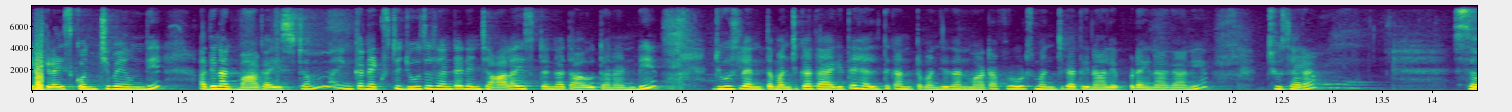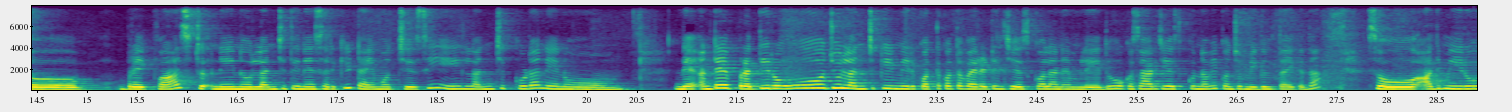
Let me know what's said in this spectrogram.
ఎగ్ రైస్ కొంచెమే ఉంది. అది నాకు బాగా ఇష్టం. ఇంకా నెక్స్ట్ జ్యూసెస్ అంటే నేను చాలా ఇష్టంగా తాగుతానండి. జ్యూస్లు ఎంత మంచిగా తాగితే హెల్త్కి అంత మంచిది అనమాట ఫ్రూట్స్ మంచిగా తినాలి ఎప్పుడైనా కానీ చూసారా? సో బ్రేక్ఫాస్ట్ నేను లంచ్ తినేసరికి టైం వచ్చేసి లంచ్కి కూడా నేను నే అంటే ప్రతిరోజు లంచ్కి మీరు కొత్త కొత్త వెరైటీలు చేసుకోవాలనేం లేదు. ఒకసారి చేసుకున్నవి కొంచెం మిగులుతాయి కదా. సో అది మీరు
